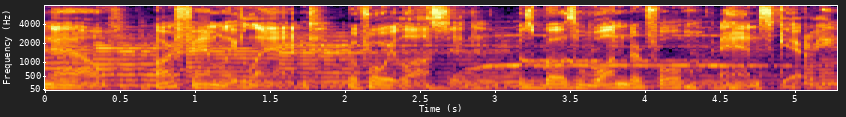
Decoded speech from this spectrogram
Now, our family land, before we lost it, was both wonderful and scary.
